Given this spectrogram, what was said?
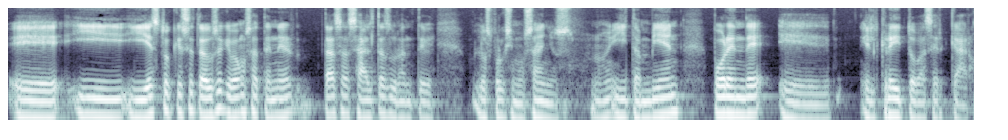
Eh, y, esto que se traduce que vamos a tener tasas altas durante los próximos años. Y también, por ende, eh, el crédito va a ser caro.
